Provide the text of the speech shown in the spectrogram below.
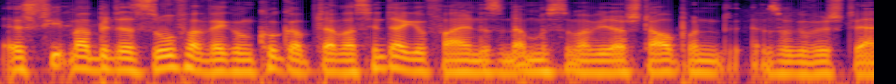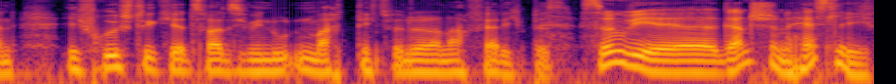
äh, schieb mal bitte das Sofa weg und guck, ob da was hintergefallen ist und da müsste mal wieder Staub und so gewischt werden. Ich frühstück hier 20 Minuten, macht nichts, wenn du danach fertig bist. Ist irgendwie äh, ganz schön hässlich,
